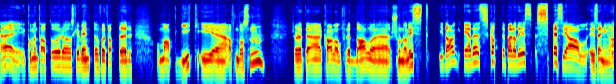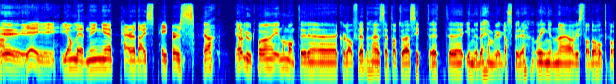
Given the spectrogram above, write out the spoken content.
Hei, kommentator og skribent og forfatter og matgeek i eh, Aftenposten. Sjøl heter jeg Carl Alfred Dahl og er journalist. I dag er det Skatteparadis spesial i sendinga. I anledning eh, Paradise Papers. Ja, jeg har lurt på i noen måneder, eh, Karl Alfred, har jeg sett at du har sittet inni inne i det hemmelige glassburet, og ingen eh, har visst hva du har holdt på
